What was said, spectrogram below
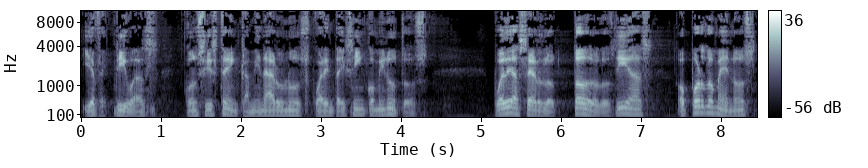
y efectivas consiste en caminar unos 45 minutos. Puede hacerlo todos los días o por lo menos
